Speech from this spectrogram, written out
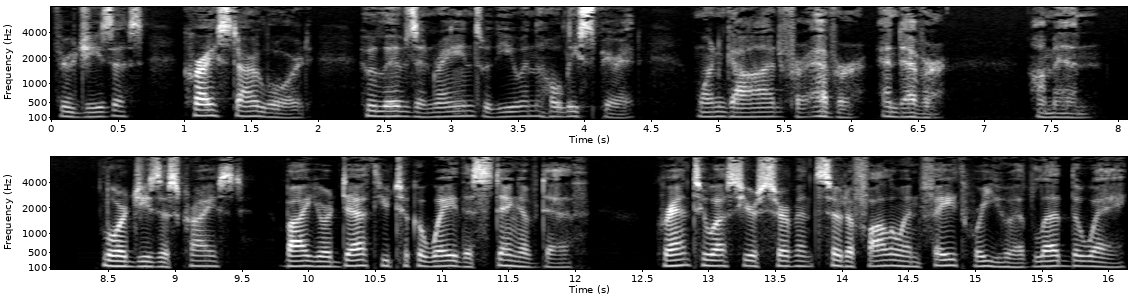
through Jesus Christ our Lord, who lives and reigns with you in the Holy Spirit, one God, for ever and ever. Amen. Lord Jesus Christ, by your death you took away the sting of death. Grant to us, your servants, so to follow in faith where you have led the way,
